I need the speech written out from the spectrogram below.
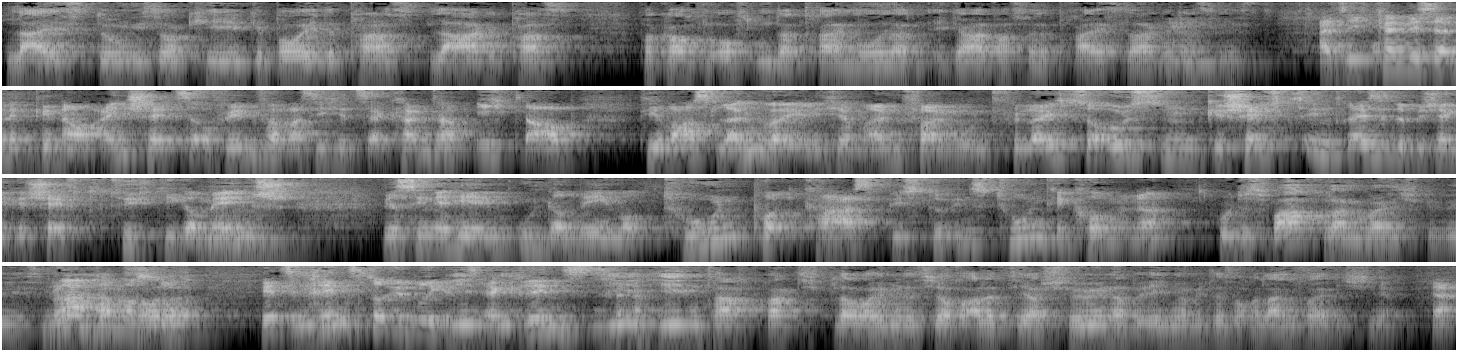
Leistung ist okay, Gebäude passt, Lage passt, verkaufen wir oft unter drei Monaten, egal was für eine Preislage mhm. das ist. Also ich kann das ja nicht genau einschätzen. Auf jeden Fall, was ich jetzt erkannt habe, ich glaube, dir war es langweilig am Anfang und vielleicht so aus dem Geschäftsinteresse, du bist ein geschäftstüchtiger mhm. Mensch. Wir sind ja hier im Unternehmer-Tun-Podcast, bist du ins Tun gekommen, ne? Gut, es war auch langweilig gewesen. Na, haben wir doch. Jetzt jeden, grinst er übrigens, je, er grinst. Je, jeden Tag praktisch blauer Himmel, das ist ja auch alles sehr schön, aber irgendwann wird das auch langweilig hier. Ja.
